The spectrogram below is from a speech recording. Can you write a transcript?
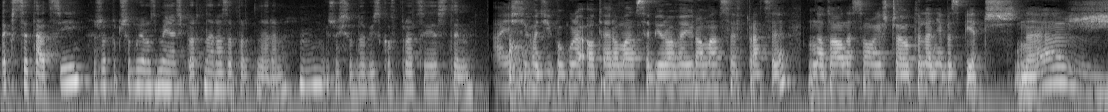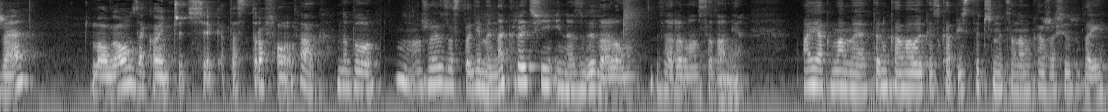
ekscytacji, że potrzebują zmieniać partnera za partnerem. Hmm, I że środowisko w pracy jest tym. A jeśli chodzi w ogóle o te romanse biurowe i romanse w pracy, no to one są jeszcze o tyle niebezpieczne, że mogą zakończyć się katastrofą. Tak, no bo no, że zostaniemy nakryci i nas wywalą za romansowanie. A jak mamy ten kawałek eskapistyczny, co nam każe się tutaj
